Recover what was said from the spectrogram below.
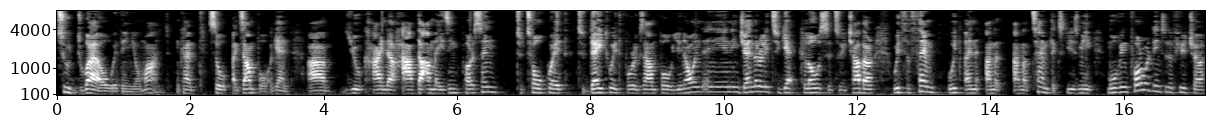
to dwell within your mind. Okay, so example again, uh, you kind of have that amazing person to talk with, to date with, for example, you know, and, and, and generally to get closer to each other with attempt with an, an, an attempt, excuse me, moving forward into the future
